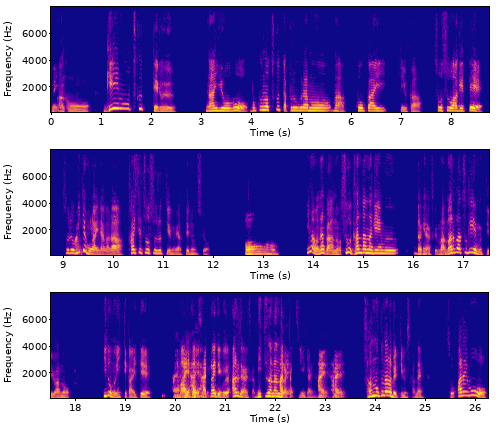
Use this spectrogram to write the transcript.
はいあのゲームを作ってる内容を、僕の作ったプログラムを、まあ、公開っていうか、ソースを上げて、それを見てもらいながら解説をするっていうのをやってるんですよ。おー今はなんかあの、すごい簡単なゲームだけなんですけど、まあ、丸抜ゲームっていうあの、井戸の井って書いて、はいはいはい。書いていく、あるじゃないですか。3つ並んだら勝ちみたいな。はいはい。三目並べっていうんですかね。そう、あれを、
